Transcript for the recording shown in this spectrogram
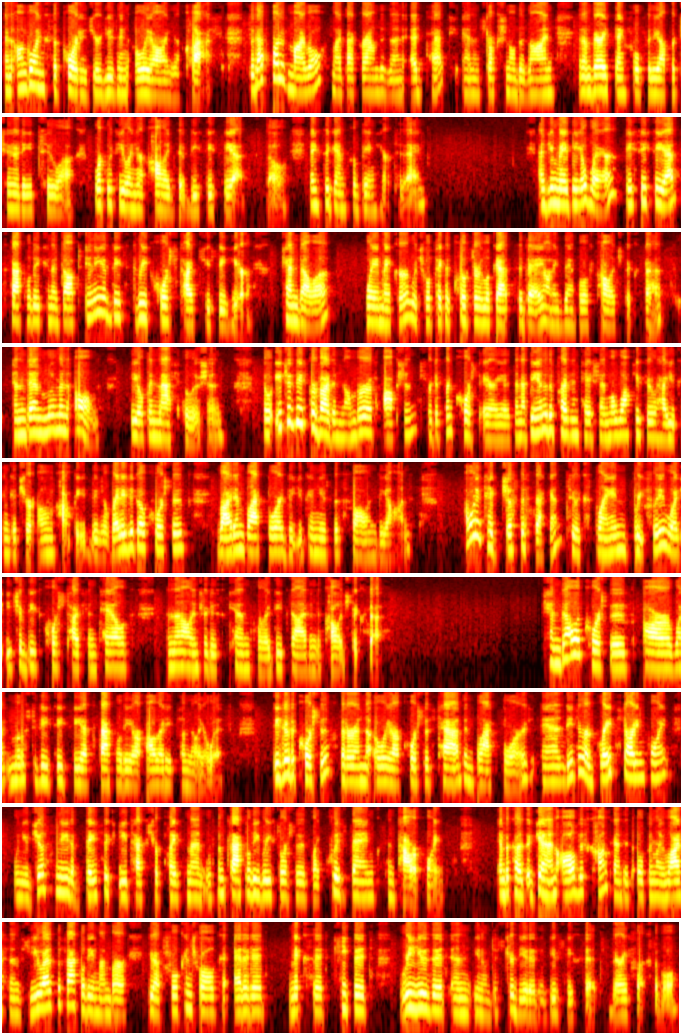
and ongoing support as you're using OER in your class. So that's part of my role. My background is in ed tech and instructional design, and I'm very thankful for the opportunity to uh, work with you and your colleagues at VCCS. So thanks again for being here today. As you may be aware, VCCS faculty can adopt any of these three course types you see here. Candela, Waymaker, which we'll take a closer look at today on example of college success, and then Lumen OHM, the open math solution. So each of these provide a number of options for different course areas, and at the end of the presentation, we'll walk you through how you can get your own copies. These are ready-to-go courses right in Blackboard that you can use this fall and beyond. I want to take just a second to explain briefly what each of these course types entails, and then I'll introduce Kim for a deep dive into college success. Candela courses are what most VCCS faculty are already familiar with. These are the courses that are in the OER Courses tab in Blackboard, and these are a great starting point when you just need a basic e-text replacement with some faculty resources like quiz banks and PowerPoints. And because, again, all this content is openly licensed, you as the faculty member, you have full control to edit it, mix it, keep it, reuse it, and you know, distribute it as you see fit. Very flexible.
